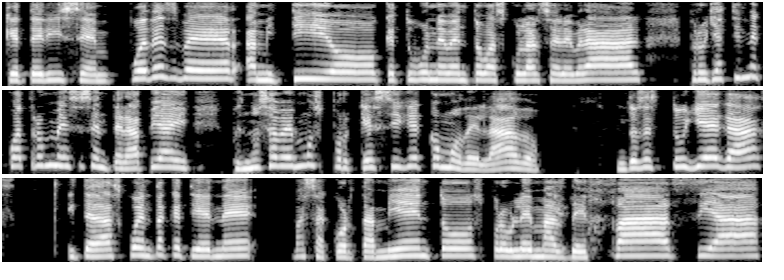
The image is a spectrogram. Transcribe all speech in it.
que te dicen, puedes ver a mi tío que tuvo un evento vascular cerebral, pero ya tiene cuatro meses en terapia y pues no sabemos por qué sigue como de lado. Entonces tú llegas y te das cuenta que tiene vas acortamientos, problemas de fascia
